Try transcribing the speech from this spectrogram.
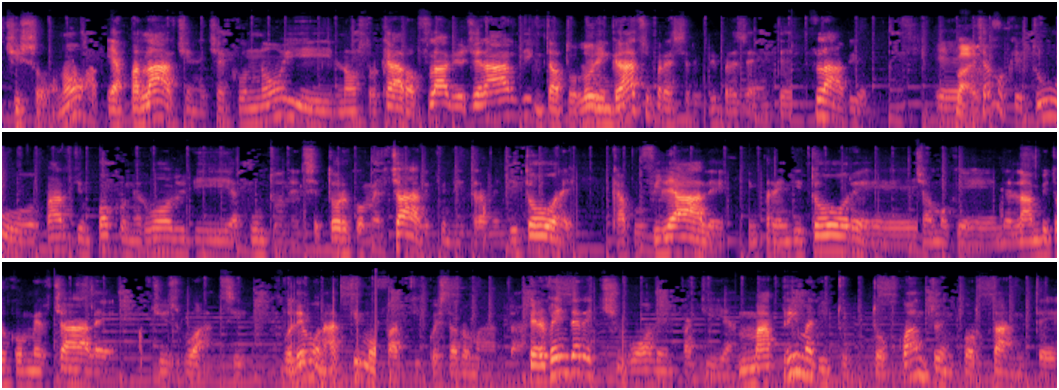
ci sono e a parlarcene c'è con noi il nostro caro Flavio Gerardi. Intanto lo ringrazio per essere qui presente. Flavio, eh, diciamo che tu parti un po' con il ruolo di appunto nel settore commerciale, quindi tra venditore, capo filiale, imprenditore, diciamo che nell'ambito commerciale ci sguazzi. Volevo un attimo farti questa domanda. Per vendere ci vuole empatia, ma prima di tutto quanto è importante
